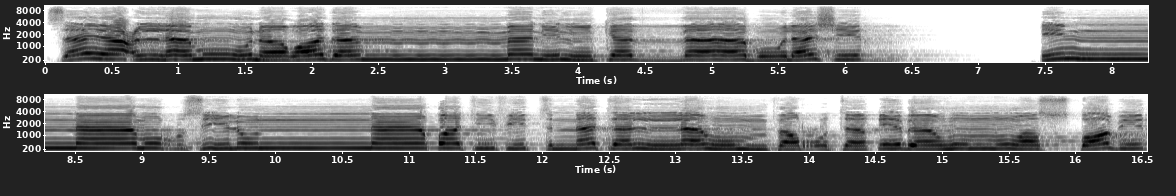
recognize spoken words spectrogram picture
سيعلمون غدا من الكذاب لشر إنا مرسل الناقة فتنة لهم فارتقبهم واصطبر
